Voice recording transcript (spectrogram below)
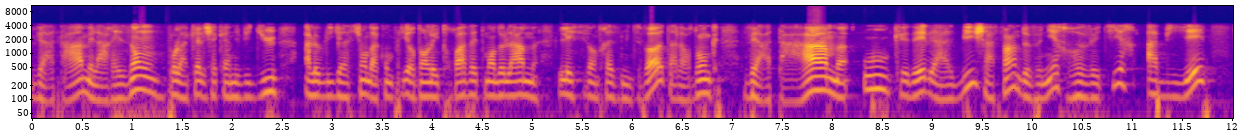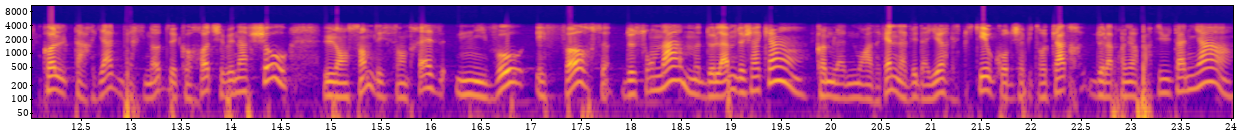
Ve'atam est la raison pour laquelle chaque individu a l'obligation d'accomplir dans les trois vêtements de l'âme les 613 mitzvot. Alors donc, Ve'atam ou Kedel et Albish afin de venir revêtir, habiller Kol Tariak Berinot l'ensemble des 113 niveaux et forces de son âme, de l'âme de chacun, comme la Mourazakan l'avait d'ailleurs expliqué au cours du chapitre 4 de la première partie du Tanya.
